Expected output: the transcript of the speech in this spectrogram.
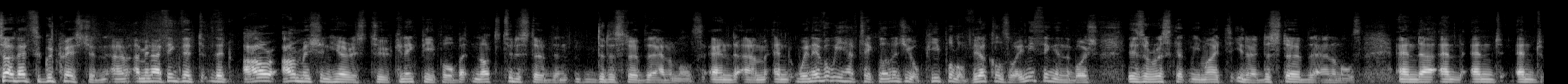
So that's a good question. Uh, I mean, I think that, that our, our mission here is to connect people, but not to disturb the, to disturb the animals. And, um, and whenever we have technology or people or vehicles or anything in the bush, there's a risk that we might, you know, disturb the animals. And, uh, and, and, and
